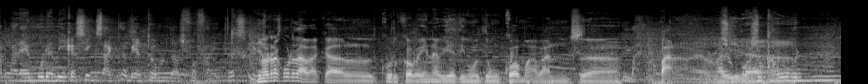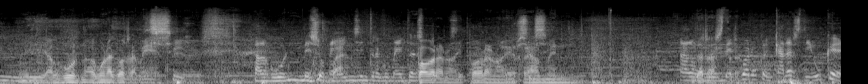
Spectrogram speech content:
Parlarem una mica, sí, exacte, a tom dels Foo Fighters. I No recordava que el Kurt Cobain havia tingut un coma abans... Eh, bueno, era una Suposo vida... que un- I algun, alguna cosa més. Sí, algun més o menys, entre cometes. Pobre noi, pobre noi, Sí, sí. realment. Algun desastre. més, bueno, que encara es diu que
